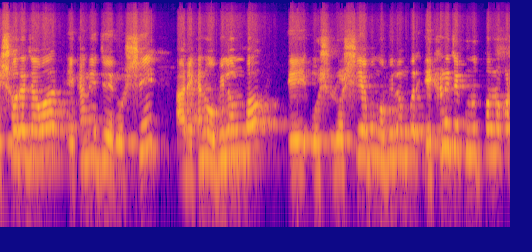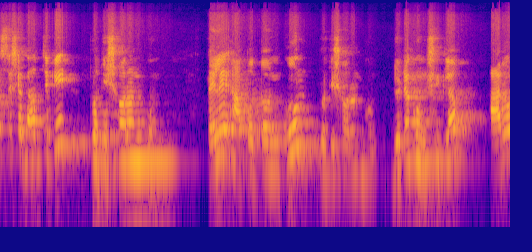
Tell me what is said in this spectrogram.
এ সরে যাওয়ার এখানে যে রশ্মি আর এখানে অবিলম্ব, এই রশ্মি এবং অবিলম্বের এখানে যে কোণ উৎপন্ন করছে সেটা হচ্ছে কি? প্রতিসরণ কোণ। তাহলে আপতন কোণ, প্রতিসরণ কোণ। দুইটা কোণ শিখলাম। আরও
